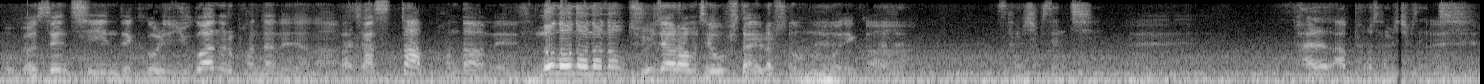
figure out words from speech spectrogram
뭐 몇 센치인데 그걸 이제 육안으로 판단되잖아. 맞아. 그러니까 스탑 한 다음에 노노노노노 줄자로 한번 재봅시다. 이럴 수는 없는 거니까. 맞아. 30cm 예. 발 앞으로 30cm 예.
